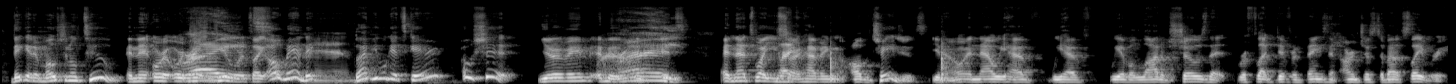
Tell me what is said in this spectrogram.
they get emotional too. And then or or right. deal where it's like, oh man, they, man, black people get scared. Oh shit. You know what I mean? And, right. it's, and that's why you like, start having all the changes, you know. And now we have we have we have a lot of shows that reflect different things that aren't just about slavery.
